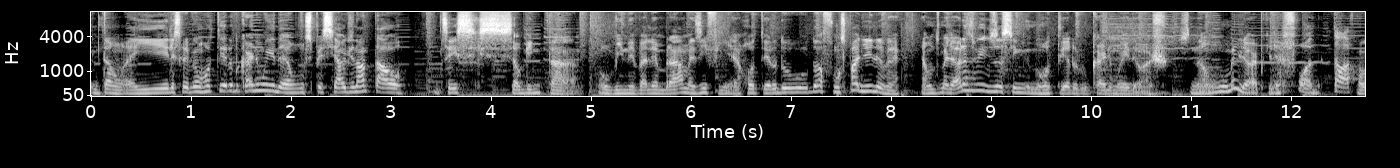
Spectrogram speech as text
Então, aí ele escreveu um roteiro do Carne Moída, é um especial de Natal. Não sei se, se alguém tá ouvindo e vai lembrar, mas enfim, é roteiro do, do Afonso Padilha, velho. É um dos melhores vídeos, assim, do roteiro do Carne Moída, eu acho. Se não, o melhor, porque ele é foda. Top. Ô,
